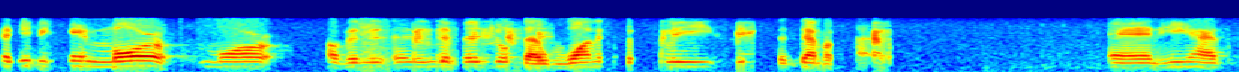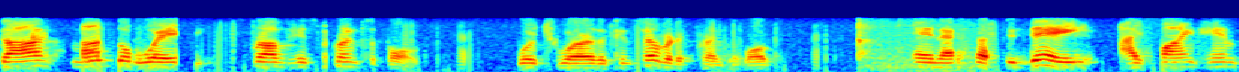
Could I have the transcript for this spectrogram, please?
that he became more more of an, an individual that wanted to please the Democrats, and he has gone moved away from his principles, which were the conservative principles, And as of today, I find him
